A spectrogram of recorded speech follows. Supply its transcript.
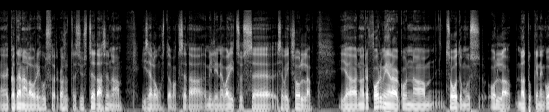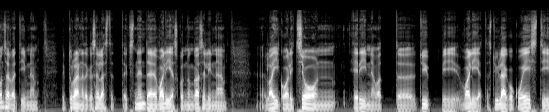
Eh, ka täna Lauri Hussar kasutas just seda sõna, iseloomustamaks seda, milline valitsus see, see võiks olla ja no Reformierakonna soodumus olla natukene konservatiivne võib tuleneda ka sellest, et eks nende valijaskond on ka selline äh, lai koalitsioon erinevat äh, tüüpi valijatest üle kogu Eesti,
